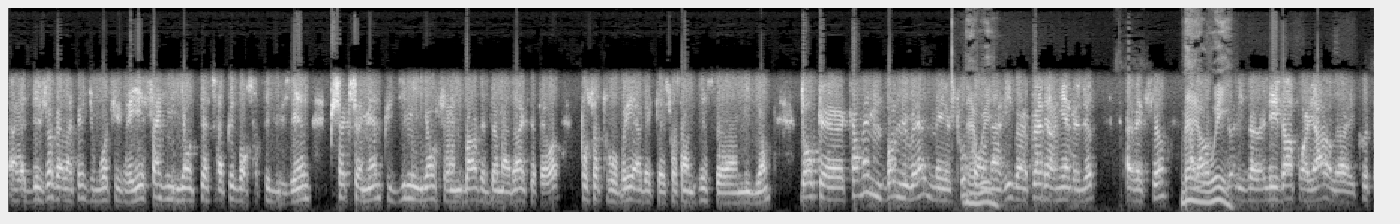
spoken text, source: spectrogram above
euh, déjà vers la fin du mois de février, 5 millions de tests rapides vont sortir de l'usine, puis chaque semaine, puis 10 millions sur une base hebdomadaire, etc., pour se retrouver avec 70 millions. Donc, quand même une bonne nouvelle, mais je trouve ben qu'on arrive un peu à la dernière minute avec ça. Ben Alors, oui. les, les, employeurs, là, écoute,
